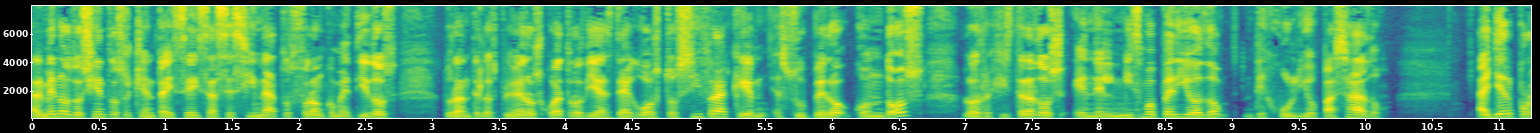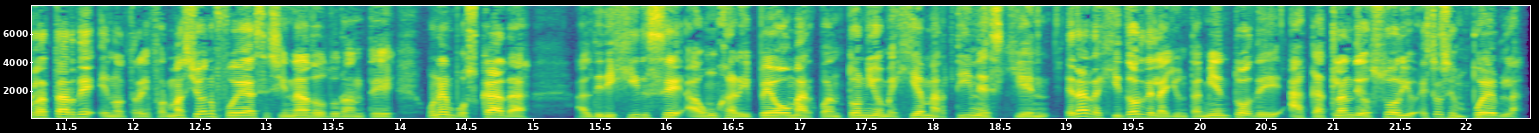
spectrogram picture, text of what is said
al menos 286 asesinatos fueron cometidos durante los primeros cuatro días de agosto, cifra que superó con dos los registrados en el mismo periodo de julio pasado. Ayer por la tarde, en otra información, fue asesinado durante una emboscada al dirigirse a un jaripeo Marco Antonio Mejía Martínez, quien era regidor del ayuntamiento de Acatlán de Osorio, esto es en Puebla.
